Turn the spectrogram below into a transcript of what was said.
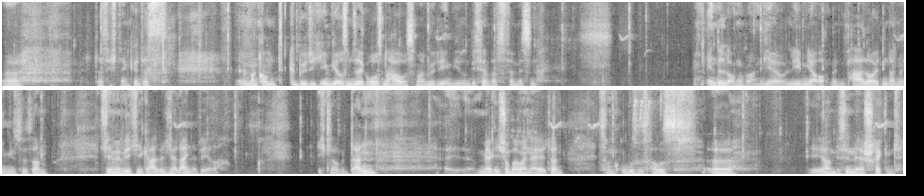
äh, dass ich denke, dass äh, man kommt gebürtig irgendwie aus einem sehr großen Haus, man würde irgendwie so ein bisschen was vermissen. In the long run. Wir leben ja auch mit ein paar Leuten dann irgendwie zusammen. Es wäre mir wirklich egal, wenn ich alleine wäre. Ich glaube, dann äh, merke ich schon bei meinen Eltern, so ein großes Haus äh, eher ein bisschen erschreckend.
